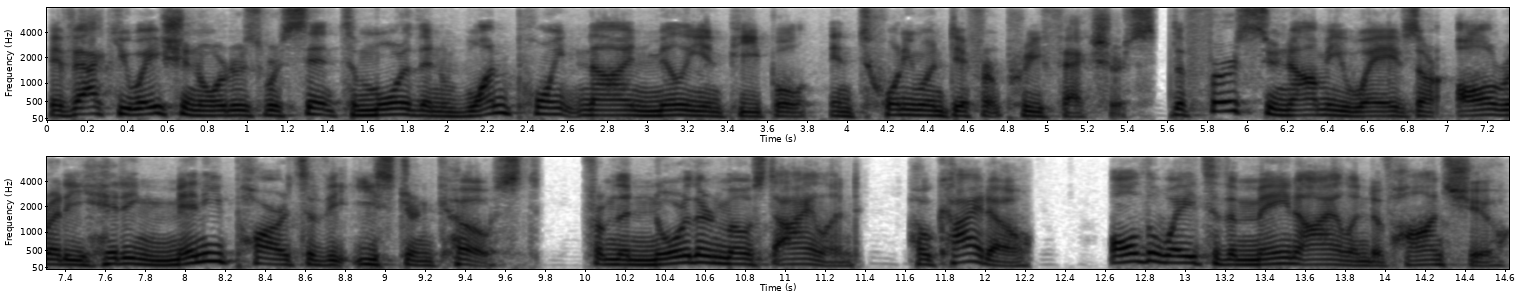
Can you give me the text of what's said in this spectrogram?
Evacuation orders were sent to more than 1.9 million people in 21 different prefectures. The first tsunami waves are already hitting many parts of the eastern coast, from the northernmost island, Hokkaido, all the way to the main island of Honshu,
